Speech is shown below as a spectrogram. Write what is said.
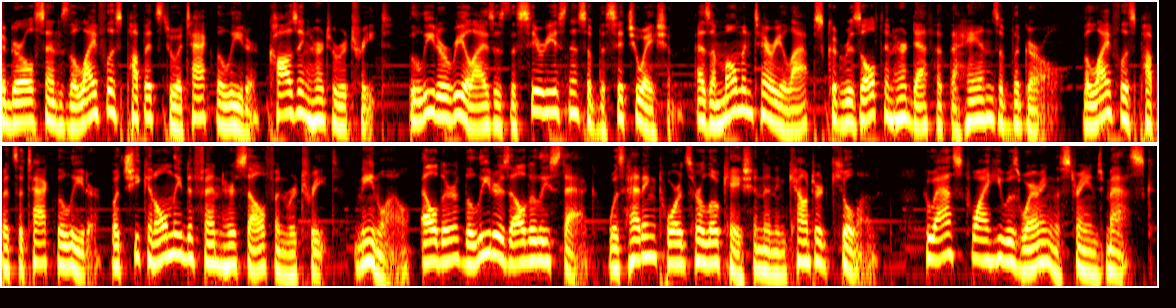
The girl sends the lifeless puppets to attack the leader, causing her to retreat. The leader realizes the seriousness of the situation, as a momentary lapse could result in her death at the hands of the girl. The lifeless puppets attack the leader, but she can only defend herself and retreat. Meanwhile, Elder, the leader's elderly stag, was heading towards her location and encountered Kulan, who asked why he was wearing the strange mask.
